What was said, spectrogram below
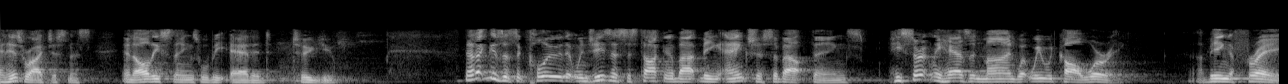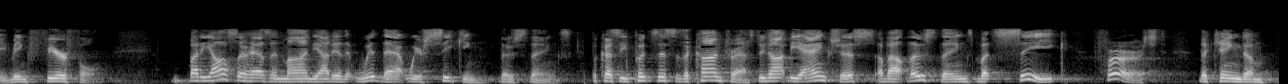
and his righteousness, and all these things will be added to you. Now, that gives us a clue that when Jesus is talking about being anxious about things, he certainly has in mind what we would call worry, uh, being afraid, being fearful. But he also has in mind the idea that with that we're seeking those things because he puts this as a contrast. Do not be anxious about those things, but seek first the kingdom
